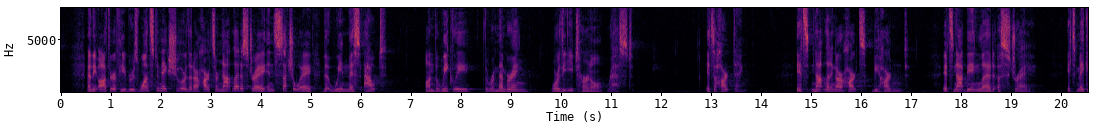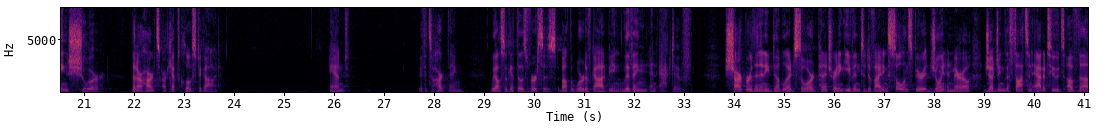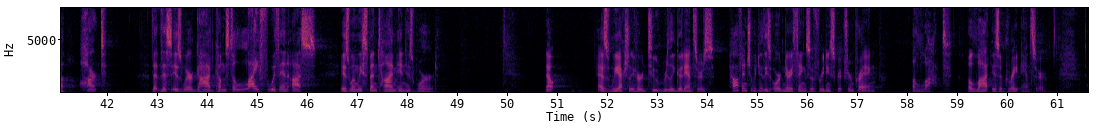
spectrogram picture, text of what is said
And the author of Hebrews wants to make sure that our hearts are not led astray in such a way that we miss out on the weekly, the remembering, or the eternal rest. It's a heart thing. It's not letting our hearts be hardened. It's not being led astray. It's making sure that our hearts are kept close to God. And if it's a heart thing, we also get those verses about the Word of God being living and active, sharper than any double edged sword, penetrating even to dividing soul and spirit, joint and marrow, judging the thoughts and attitudes of the heart. That this is where God comes to life within us, is when we spend time in His Word. Now, as we actually heard two really good answers, how often should we do these ordinary things of reading Scripture and praying? A lot. A lot is a great answer.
